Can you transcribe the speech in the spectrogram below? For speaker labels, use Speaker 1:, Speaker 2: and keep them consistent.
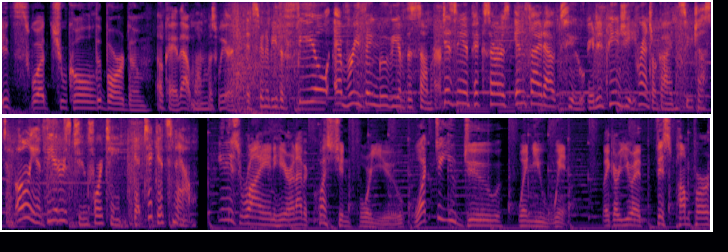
Speaker 1: It's what you call the boredom.
Speaker 2: Okay, that one was weird. It's gonna be the feel everything movie of the summer. Disney and Pixar's Inside Out 2, rated PG, parental guidance suggested. Only in theaters June 14. Get tickets now.
Speaker 3: It is Ryan here, and I have a question for you. What do you do when you win? Like, are you a fist pumper?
